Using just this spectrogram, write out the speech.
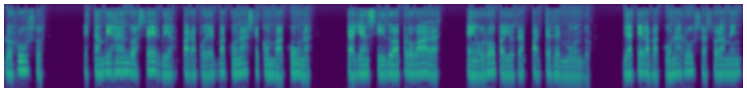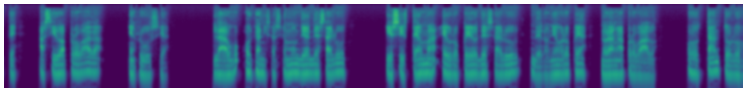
Los rusos están viajando a Serbia para poder vacunarse con vacunas que hayan sido aprobadas en Europa y otras partes del mundo, ya que la vacuna rusa solamente ha sido aprobada en Rusia. La Organización Mundial de Salud y el Sistema Europeo de Salud de la Unión Europea no la han aprobado. Por lo tanto, los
